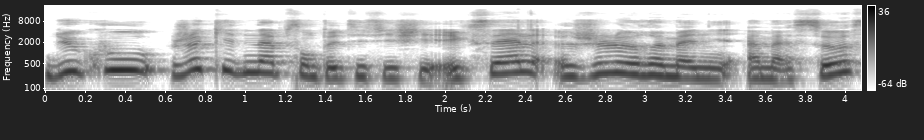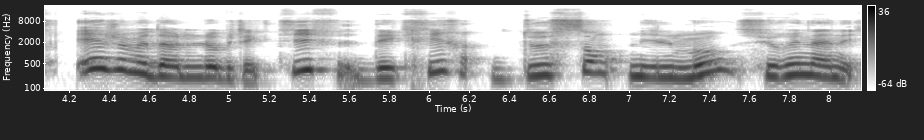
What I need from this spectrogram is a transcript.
Du coup, je kidnappe son petit fichier Excel, je le remanie à ma sauce, et je me donne l'objectif d'écrire 200 000 mots sur une année.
